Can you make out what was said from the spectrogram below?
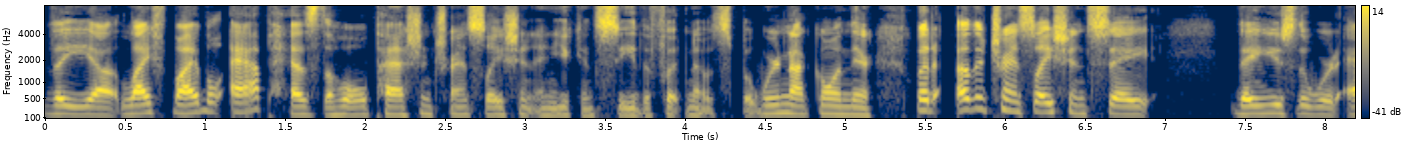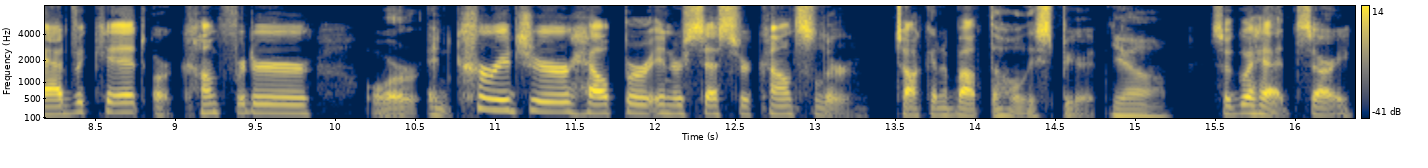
The uh, Life Bible app has the whole Passion Translation, and you can see the footnotes, but we're not going there. But other translations say they use the word advocate or comforter or encourager, helper, intercessor, counselor, talking about the Holy Spirit. Yeah. So go ahead. Sorry.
